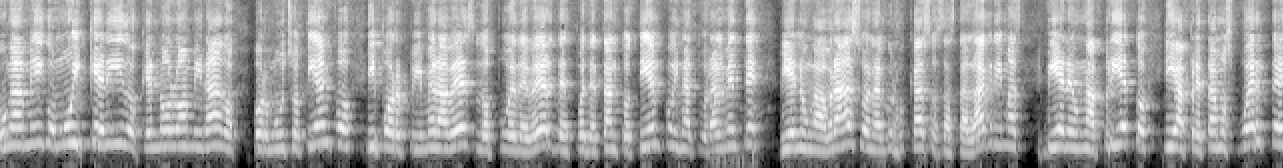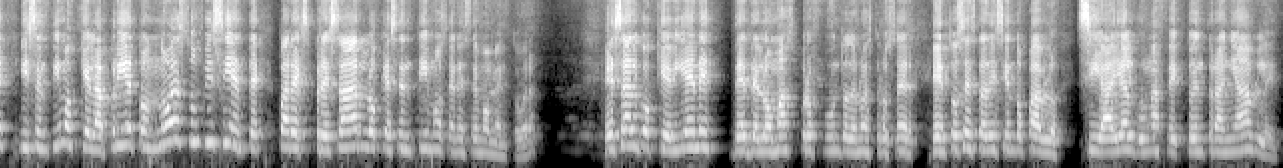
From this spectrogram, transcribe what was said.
Un amigo muy querido que no lo ha mirado por mucho tiempo y por primera vez lo puede ver después de tanto tiempo y naturalmente viene un abrazo, en algunos casos hasta lágrimas, viene un aprieto y apretamos fuerte y sentimos que el aprieto no es suficiente para expresar lo que sentimos en ese momento, ¿verdad? Es algo que viene desde lo más profundo de nuestro ser. Entonces está diciendo Pablo, si hay algún afecto entrañable,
